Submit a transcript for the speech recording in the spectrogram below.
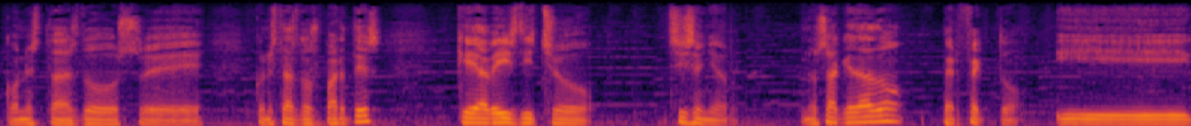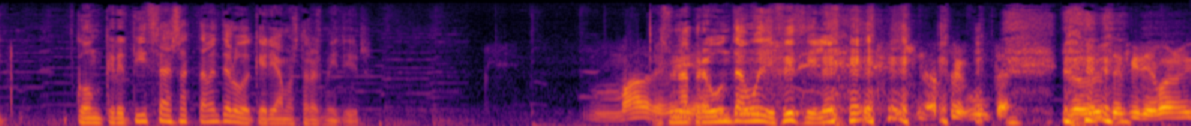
con estas dos, eh, con estas dos partes que habéis dicho, sí señor, nos ha quedado perfecto y concretiza exactamente lo que queríamos transmitir? es una pregunta muy difícil, ¿eh? Es una pregunta. Bueno,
